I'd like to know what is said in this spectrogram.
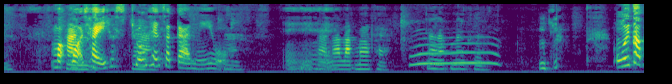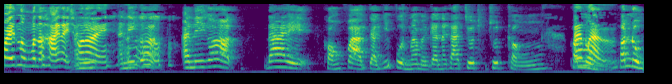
า เหมาะทันเหมาะใช้ช่วงค่ะ เทศกาลนี้อยู่ค่ะเอ๊ะนี่ค่ะน่ารักมากค่ะ น่ารักมากค่ะ อุ้ยต่อไปหนุ่มคนสุดท้ายไหนโชอันว์หนี้น่อยอันนี้ก็อันนี้ก็ได้ของฝากจากญี่ปุ่นมาเหมือนกันนะคะ ชุดชุดของพ่อหนุ่มพ่อหนุ่ม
